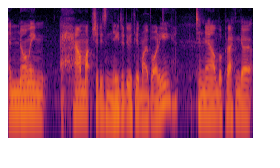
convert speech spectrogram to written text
and knowing how much it is needed within my body to now look back and go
